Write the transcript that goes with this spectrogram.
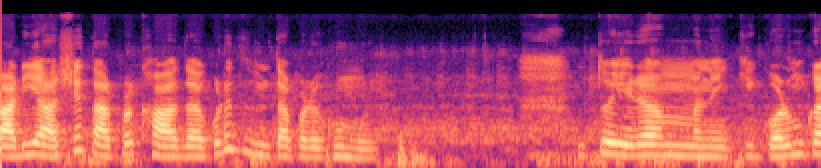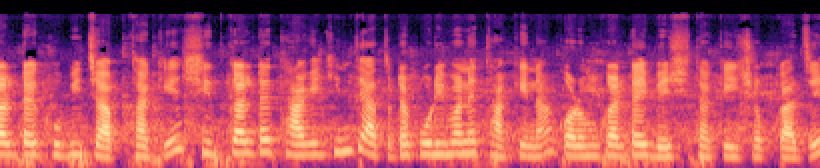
বাড়ি আসে, তারপর খাওয়া দাওয়া করে তারপরে ঘুমোই। তো এরা মানে কি, গরমকালটায় খুবই চাপ থাকে। শীতকালটায় থাকে কিন্তু এতটা পরিমাণে থাকে না গরমকালটাই বেশি থাকে এইসব কাজে।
